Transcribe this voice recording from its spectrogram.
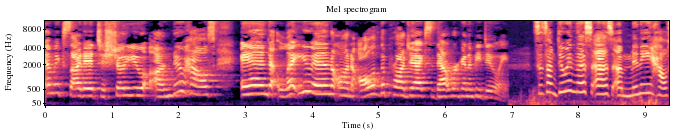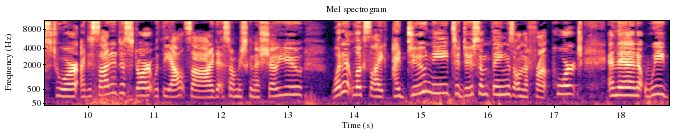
am excited to show you our new house and let you in on all of the projects that we're going to be doing. Since I'm doing this as a mini house tour, I decided to start with the outside. So I'm just going to show you what it looks like. I do need to do some things on the front porch. And then we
